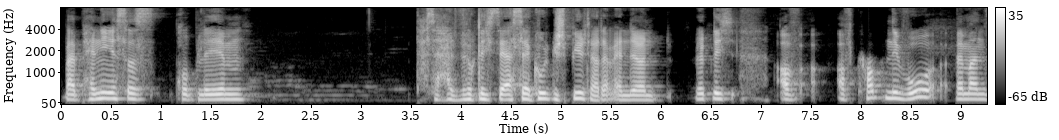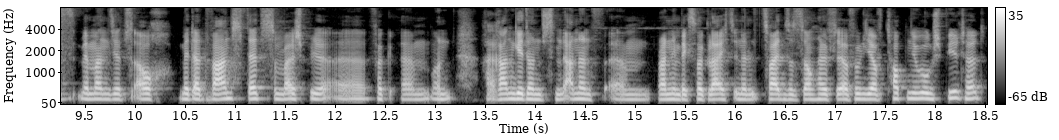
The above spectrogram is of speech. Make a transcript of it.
bei Penny ist das Problem, dass er halt wirklich sehr, sehr gut gespielt hat am Ende und wirklich auf, auf Top-Niveau, wenn man wenn man jetzt auch mit Advanced Stats zum Beispiel äh, ähm, und herangeht und es mit anderen ähm, Running Backs vergleicht in der zweiten Saisonhälfte, auch wirklich auf Top-Niveau gespielt hat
